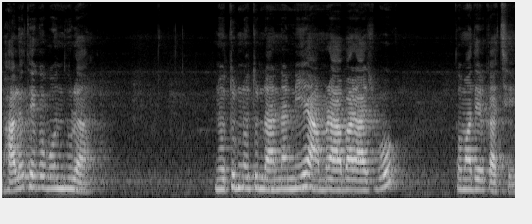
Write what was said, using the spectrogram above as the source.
ভালো থেকো বন্ধুরা। নতুন নতুন রান্না নিয়ে আমরা আবার আসব তোমাদের কাছে।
